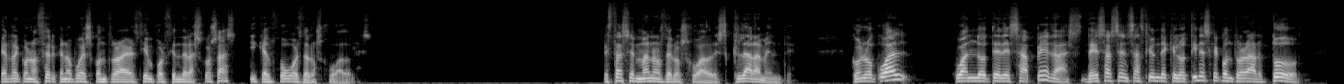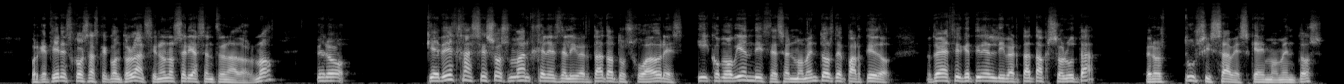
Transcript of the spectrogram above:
es reconocer que no puedes controlar el 100% de las cosas y que el juego es de los jugadores. Estás en manos de los jugadores, claramente. Con lo cual, cuando te desapegas de esa sensación de que lo tienes que controlar todo, porque tienes cosas que controlar, si no, no serías entrenador, ¿no? Pero que dejas esos márgenes de libertad a tus jugadores y como bien dices, en momentos de partido, no te voy a decir que tienen libertad absoluta, pero tú sí sabes que hay momentos,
